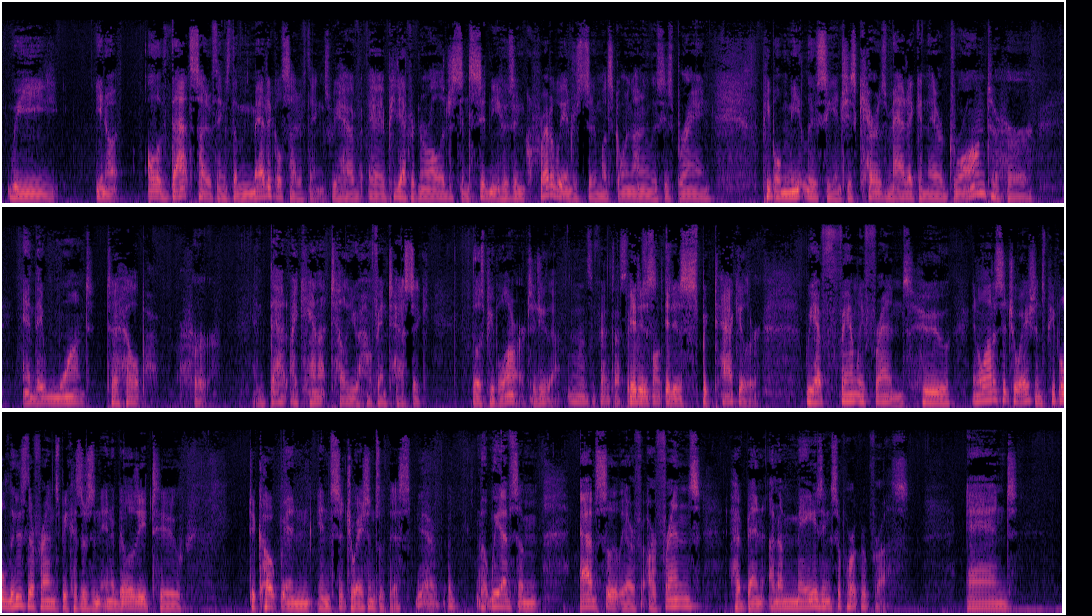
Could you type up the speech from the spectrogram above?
We, you know, all of that side of things, the medical side of things. We have a pediatric neurologist in Sydney who's incredibly interested in what's going on in Lucy's brain. People meet Lucy and she's charismatic and they are drawn to her and they want to help her. And that I cannot tell you how fantastic those people are to do that. Mm, it's a fantastic It is, it is spectacular. We have family friends who, in a lot of situations, people lose their friends because there's an inability to to cope in, in situations with this. Yeah. but- we have some absolutely, our, our friends have been an amazing support group for us. And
